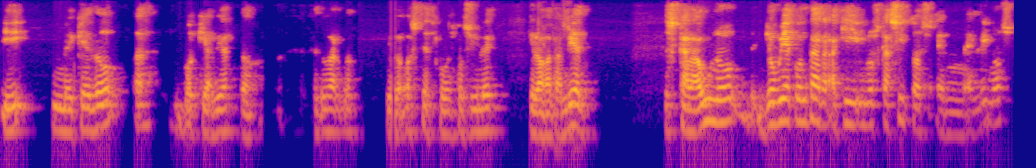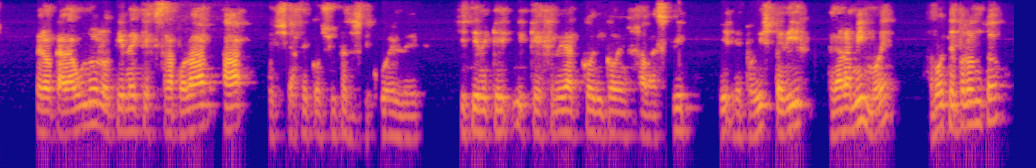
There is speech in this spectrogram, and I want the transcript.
y me quedo ah, boquiabierto, Eduardo. Digo, hostia, ¿cómo es posible que lo haga también? Entonces, cada uno, yo voy a contar aquí unos casitos en, en Linux, pero cada uno lo tiene que extrapolar a pues si hace consultas SQL, si tiene que, generar código en JavaScript, le podéis pedir, pero ahora mismo, ¿eh? A bote pronto,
